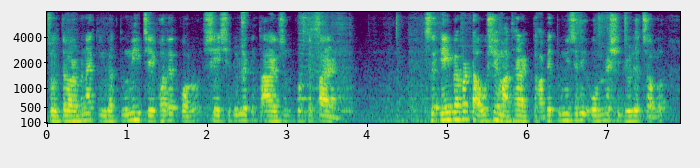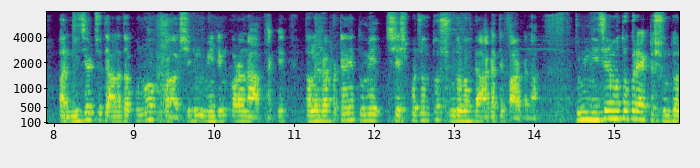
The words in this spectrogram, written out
চলতে পারবে না কিংবা তুমি যেভাবে পড়ো, সেই শিডিউলে কিন্তু আরেকজন পড়তে পারে না। সো এই ব্যাপারটা অবশ্যই মাথায় রাখতে হবে। তুমি যদি অন্য শিডিউলে চলো বা নিজের যদি আলাদা কোনো শিডিউল মেনটেন করা না থাকে, তাহলে ব্যাপারটা নিয়ে তুমি শেষ পর্যন্ত সুন্দরভাবে আগাতে পারবে না। তুমি নিজের মতো করে একটা সুন্দর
